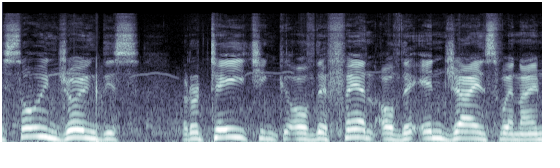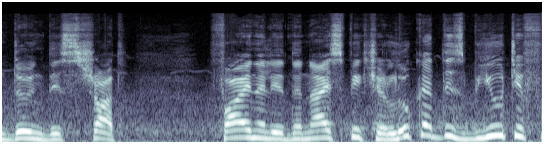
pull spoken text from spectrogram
I so enjoying this rotating of the fan of the engines when I'm doing this shot. Finally, the nice picture. Look at this beautiful.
